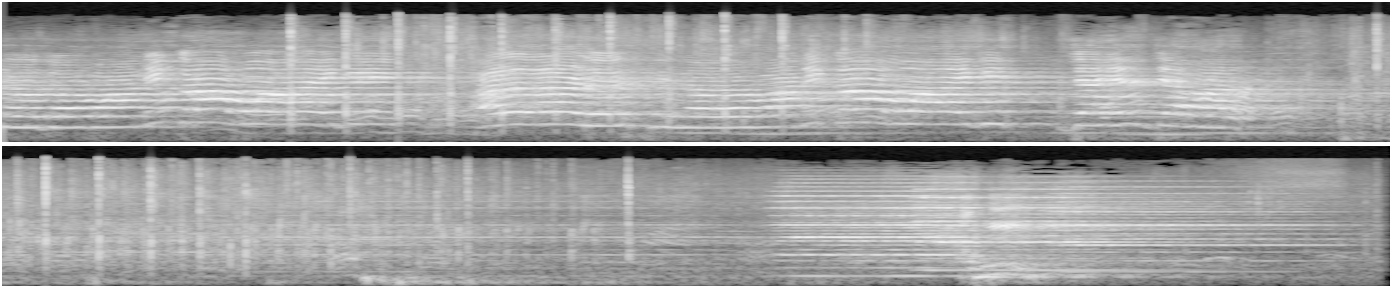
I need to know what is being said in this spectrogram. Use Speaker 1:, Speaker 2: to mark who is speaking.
Speaker 1: சின்னதவானி கிராமாய்கி அல்லழு சின்னதவானி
